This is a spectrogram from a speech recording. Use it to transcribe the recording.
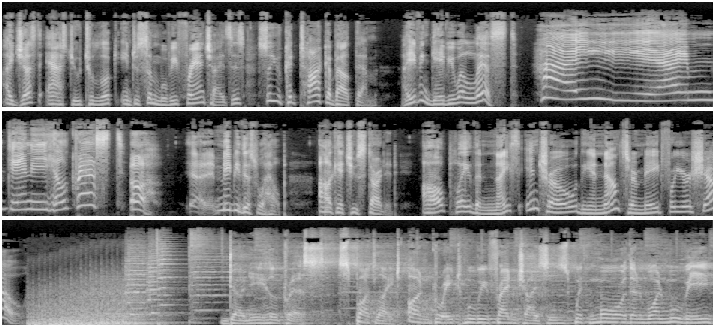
I just asked you to look into some movie franchises so you could talk about them. I even gave you a list. Hi, I'm Danny Hillcrest. Ugh, uh, maybe this will help. I'll get you started. I'll play the nice intro the announcer made for your show. Danny Hillcrest, spotlight on great movie franchises with more than one movie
